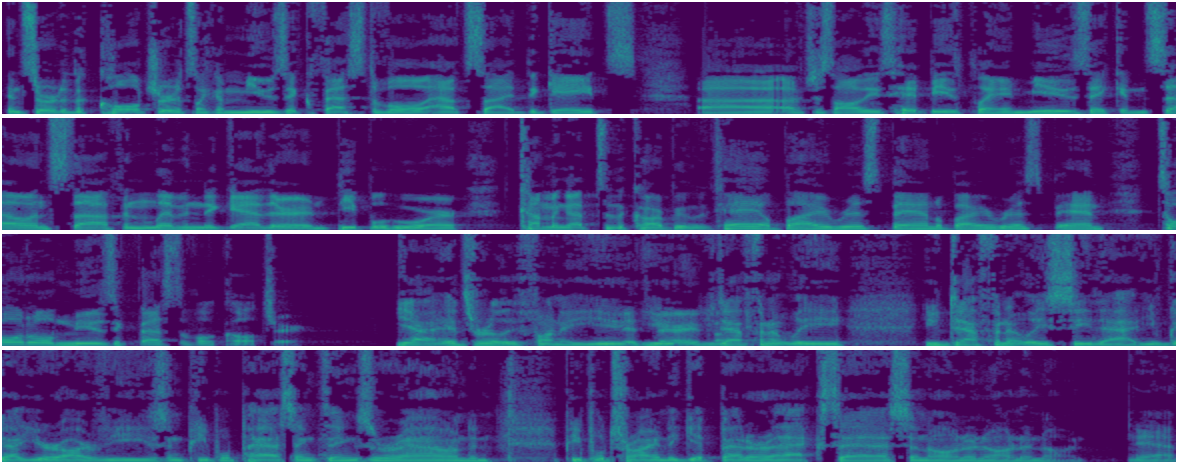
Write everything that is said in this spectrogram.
and sort of the culture. It's like a music festival outside the gates uh, of just all these hippies playing music and selling stuff and living together, and people who are coming up to the car being like, "Hey, I'll buy a wristband. I'll buy a wristband." Total music festival culture. Yeah, it's really funny. You, you, you definitely you definitely see that. You've got your RVs and people passing things around and people trying to get better access and on and on and on. Yeah,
